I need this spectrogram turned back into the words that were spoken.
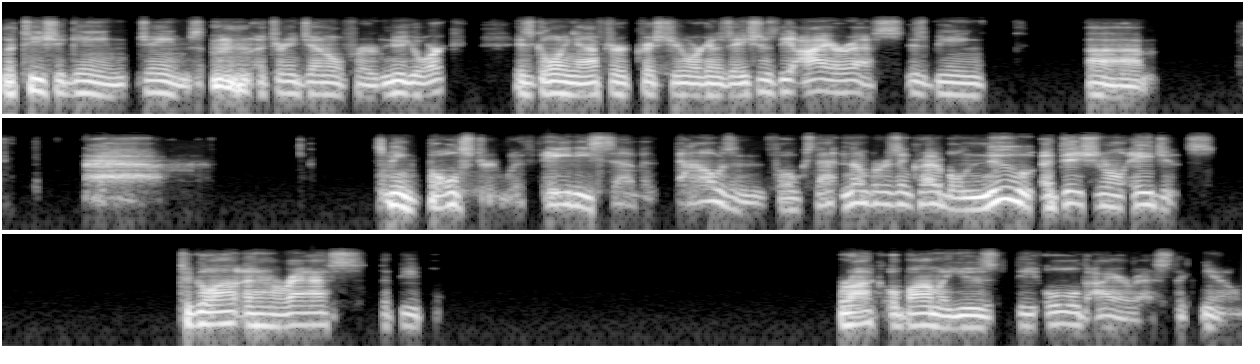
Letitia Game, James, Attorney General for New York, is going after Christian organizations. The IRS is being um, it's being bolstered with 87,000 folks. That number is incredible. New additional agents to go out and harass the people. Barack Obama used the old IRS, the, you know,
